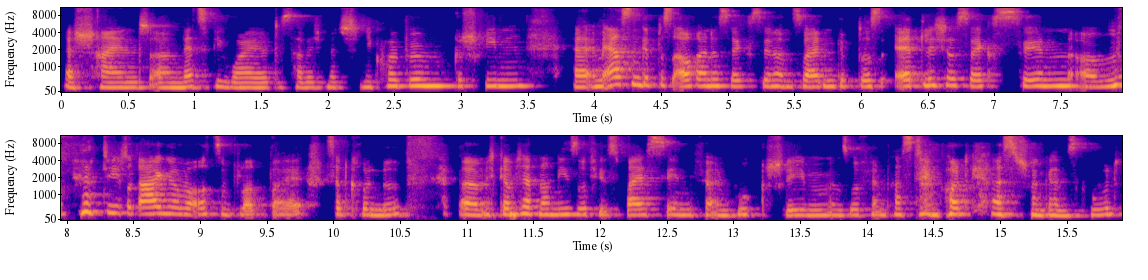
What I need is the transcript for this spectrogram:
erscheint ähm, Let's Be Wild. Das habe ich mit Nicole Böhm geschrieben. Äh, Im ersten gibt es auch eine Sexszene, im zweiten gibt es etliche Sexszenen, ähm, die tragen aber auch zum Plot bei. Es hat Gründe. Ähm, ich glaube, ich habe noch nie so viel Spice-Szenen für ein Buch geschrieben. Insofern passt der Podcast schon ganz gut.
